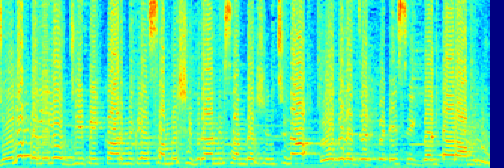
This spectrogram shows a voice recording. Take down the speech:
జూలపల్లిలో జీపీ కార్మికుల సమ్మె శిబిరాన్ని సందర్శించిన ఓదల జడ్పీటీసీ గంటారాములు.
